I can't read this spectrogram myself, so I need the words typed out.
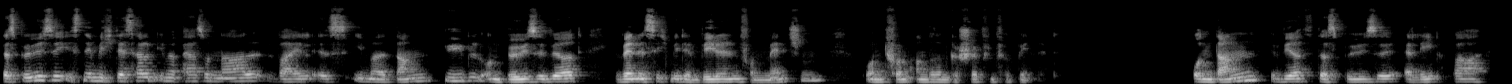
Das Böse ist nämlich deshalb immer Personal, weil es immer dann übel und böse wird, wenn es sich mit dem Willen von Menschen und von anderen Geschöpfen verbindet. Und dann wird das Böse erlebbar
